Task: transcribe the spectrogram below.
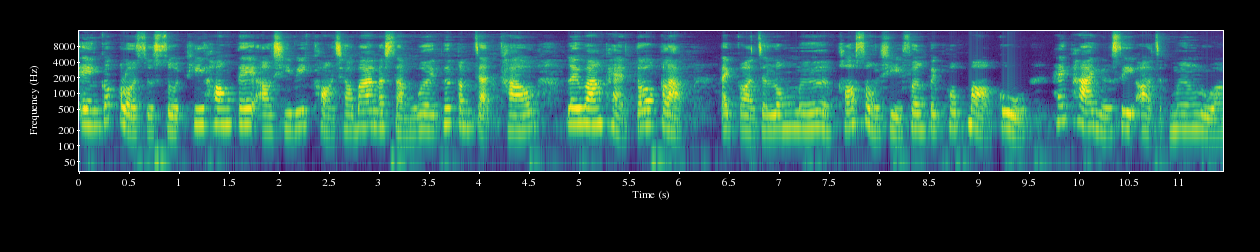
เองก็โกรธสุดๆ ที่ฮ่องเต้เอาชีวิตของชาวบ้านมาสังเวยเพื่อกำจัดเขา เลยวางแผนโต้กลับ แต่ก่อนจะลงมือเขาส่งฉีเฟิงไปพบหมอกู่ ให้พาหยุนซีออกจากเมืองหลวง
